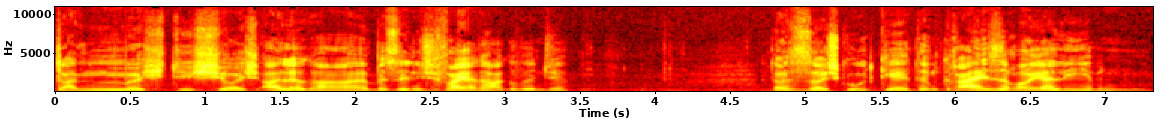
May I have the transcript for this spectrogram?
Dann möchte ich euch alle besinnliche Feiertage wünschen. Dass es euch gut geht im Kreise eurer Lieben.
